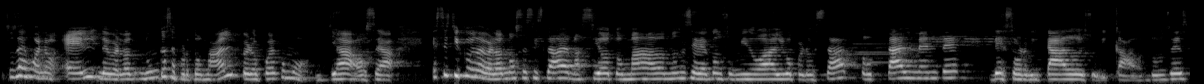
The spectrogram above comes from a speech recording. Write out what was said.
Entonces, bueno, él de verdad nunca se portó mal, pero fue como, ya, o sea, este chico de verdad no sé si estaba demasiado tomado, no sé si había consumido algo, pero está totalmente desorbitado, desubicado. Entonces,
